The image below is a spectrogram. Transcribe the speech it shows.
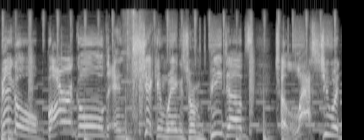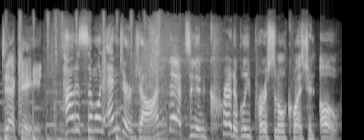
big old bar of gold and chicken wings from B Dubs to last you a decade. How does someone enter, John? That's an incredibly personal question. Oh,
